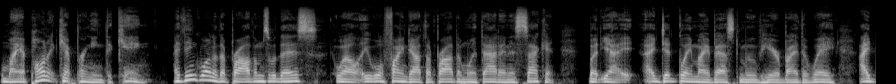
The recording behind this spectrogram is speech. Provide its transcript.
Well, my opponent kept bringing the king. I think one of the problems with this, well, we'll find out the problem with that in a second. But yeah, I did play my best move here, by the way. I,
